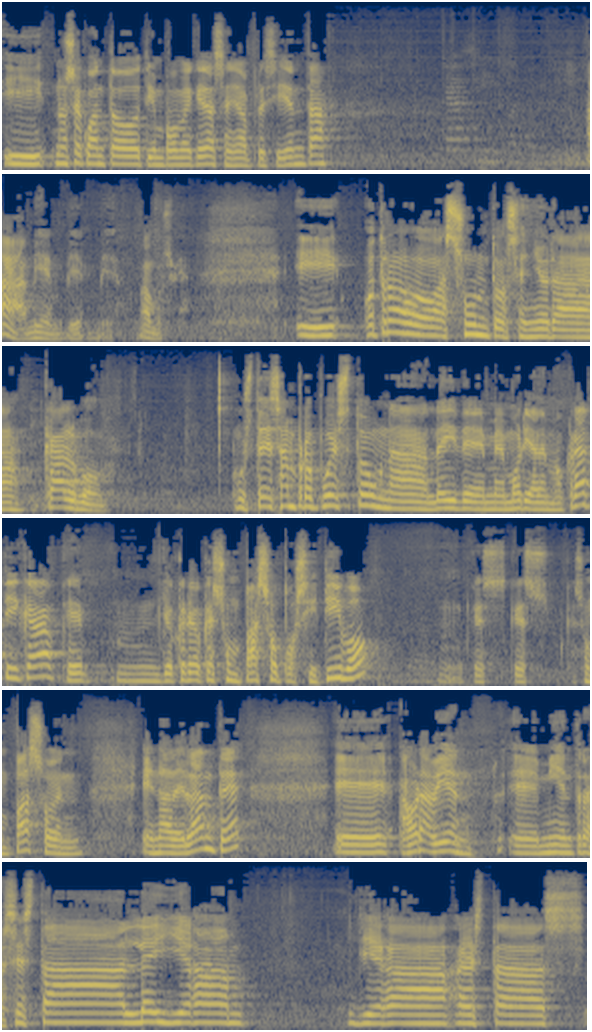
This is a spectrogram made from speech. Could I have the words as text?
Y no sé cuánto tiempo me queda, señora presidenta. Ah, bien, bien, bien. Vamos bien. Y otro asunto, señora Calvo. Ustedes han propuesto una ley de memoria democrática que mmm, yo creo que es un paso positivo, que es, que es, que es un paso en, en adelante. Eh, ahora bien, eh, mientras esta ley llega, llega a estas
